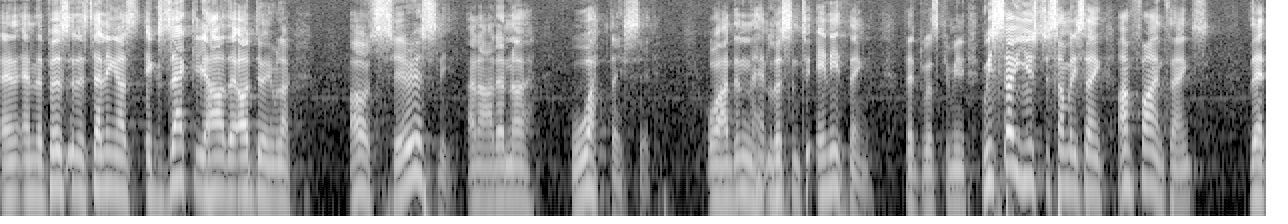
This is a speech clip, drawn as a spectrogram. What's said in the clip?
And, and the person is telling us exactly how they are doing. We're like, oh, seriously? And I don't know what they said. Or I didn't listen to anything that was communicated. We're so used to somebody saying, I'm fine, thanks, that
